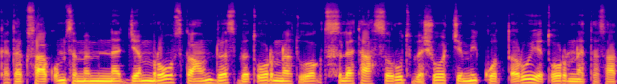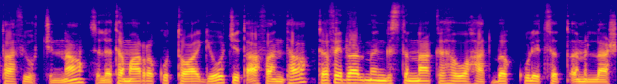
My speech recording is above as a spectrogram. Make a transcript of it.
ከተኩስ አቁም ስምምነት ጀምሮ እስካሁን ድረስ በጦርነቱ ወቅት ስለታሰሩት በሺዎች የሚቆጠሩ የጦርነት ተሳታፊዎችና ስለተማረኩት ተዋጊዎች ዕጣ ፈንታ ከፌዴራል መንግስትና ከህወሀት በኩል የተሰጠ ምላሽ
